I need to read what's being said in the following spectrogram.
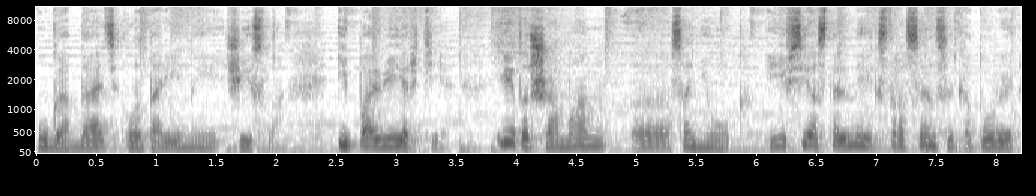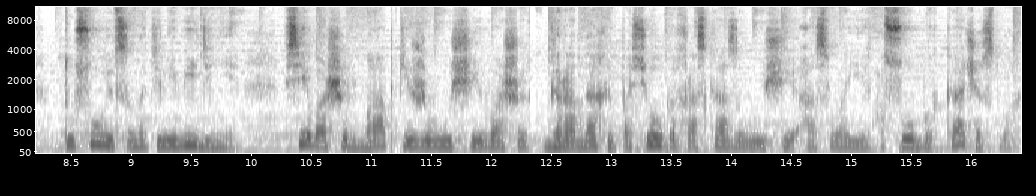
угадать лотерейные числа. И поверьте, и этот шаман э, Санек, и все остальные экстрасенсы, которые тусуются на телевидении, все ваши бабки, живущие в ваших городах и поселках, рассказывающие о своих особых качествах,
